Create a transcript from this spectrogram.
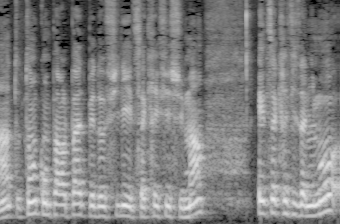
Hein. Tant qu'on parle pas de pédophilie et de sacrifice humain, et de sacrifice d'animaux,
